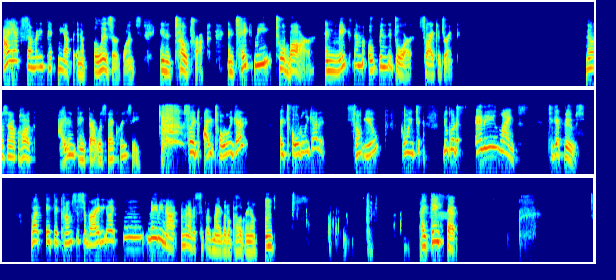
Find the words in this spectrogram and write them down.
I had somebody pick me up in a blizzard once in a tow truck and take me to a bar and make them open the door so I could drink. And I was an alcoholic. I didn't think that was that crazy. it's like I totally get it. I totally get it. Don't you? Going to you'll go to any lengths to get booze. But if it comes to sobriety, you're like, mm, maybe not. I'm gonna have a sip of my little Pellegrino. Mm. I think that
